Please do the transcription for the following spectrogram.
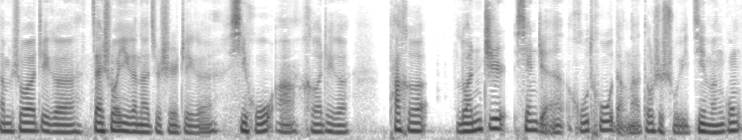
那么说这个再说一个呢，就是这个西湖啊，和这个他和栾枝、仙枕、胡突等呢，都是属于晋文公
